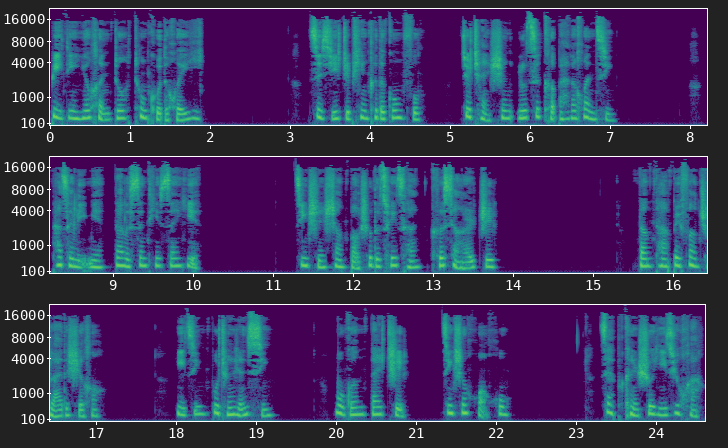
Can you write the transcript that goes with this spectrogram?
必定有很多痛苦的回忆。自己只片刻的功夫，就产生如此可怕的幻境。他在里面待了三天三夜，精神上饱受的摧残可想而知。当他被放出来的时候，已经不成人形，目光呆滞，精神恍惚，再不肯说一句话。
